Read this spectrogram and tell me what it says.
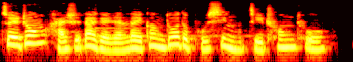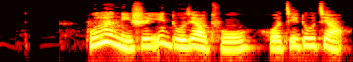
最终还是带给人类更多的不幸及冲突。不论你是印度教徒或基督教，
